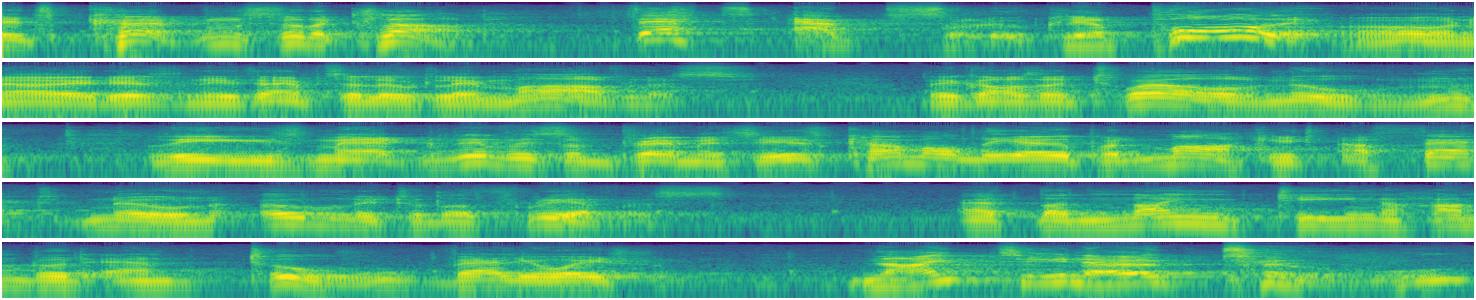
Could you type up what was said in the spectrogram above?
it's curtains for the club. That's absolutely appalling. Oh, no, it isn't. It's absolutely marvellous. Because at 12 noon, these magnificent premises come on the open market, a fact known only to the three of us, at the 1902 valuation. 1902?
